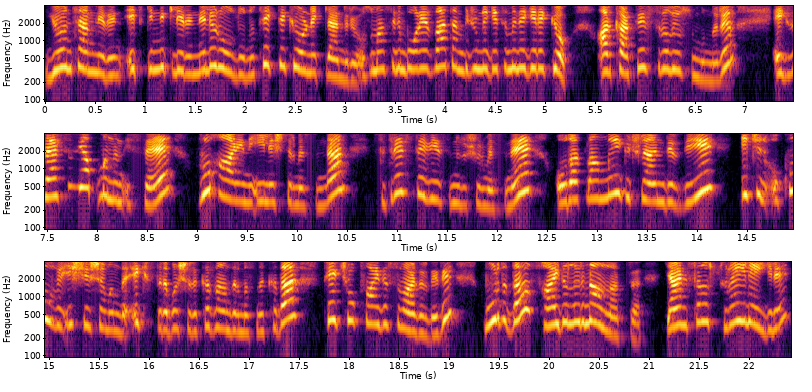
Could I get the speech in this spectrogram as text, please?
yöntemlerin, etkinliklerin neler olduğunu tek tek örneklendiriyor. O zaman senin bu oraya zaten bir cümle getirmene gerek yok. Arka arkaya sıralıyorsun bunları. Egzersiz yapmanın ise ruh halini iyileştirmesinden stres seviyesini düşürmesine, odaklanmayı güçlendirdiği için okul ve iş yaşamında ekstra başarı kazandırmasına kadar pek çok faydası vardır dedi. Burada da faydalarını anlattı. Yani sana süreyle ilgili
